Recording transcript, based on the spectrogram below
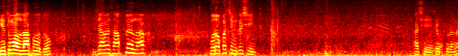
हे तुम्हाला दाखवतो. ज्यावेळेस आपल्याला पूर्व पश्चिम कशी? अशी इकडे पुरा ना?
